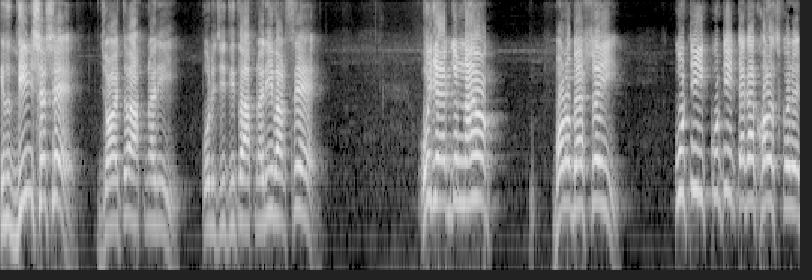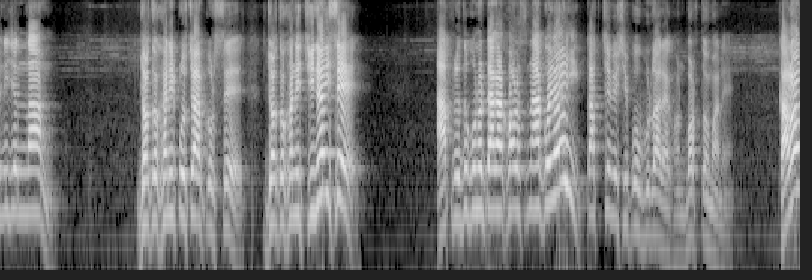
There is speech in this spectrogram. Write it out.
কিন্তু দিন শেষে জয় তো আপনারই, পরিচিতি তো আপনারই বাড়ছে। ওই যে একজন নায়ক, বড় ব্যবসায়ী, কোটি কোটি টাকা খরচ করে নিজের নাম, যতখানি প্রচার করছে, যতখানি চিনাইছে আপনি তো কোনো টাকা খরচ না করেই তার চেয়ে বেশি পপুলার এখন, বর্তমানে। কারণ,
